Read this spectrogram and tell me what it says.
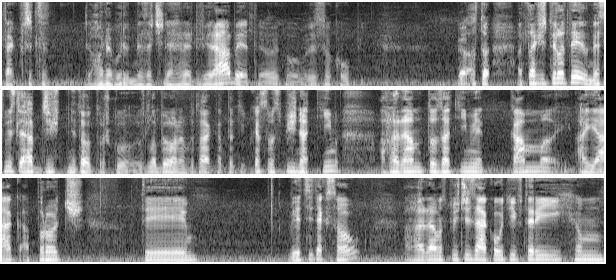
tak přece ho nebude, nezačne hned vyrábět, jo, jako, protože se ho koupí. Jo, a, to, a takže tyhle ty nesmysly, a dřív mě to trošku zlobilo nebo tak, a teďka jsem spíš nad tím a hledám to zatím, kam a jak a proč ty věci tak jsou a hledám spíš ty zákoutí, v kterých hm,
